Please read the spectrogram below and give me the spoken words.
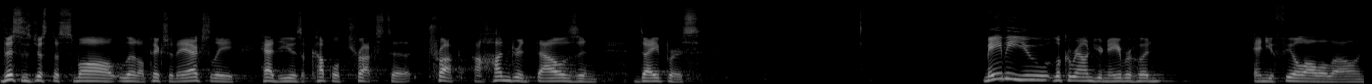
This is just a small little picture. They actually had to use a couple trucks to truck 100,000 diapers. Maybe you look around your neighborhood and you feel all alone.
